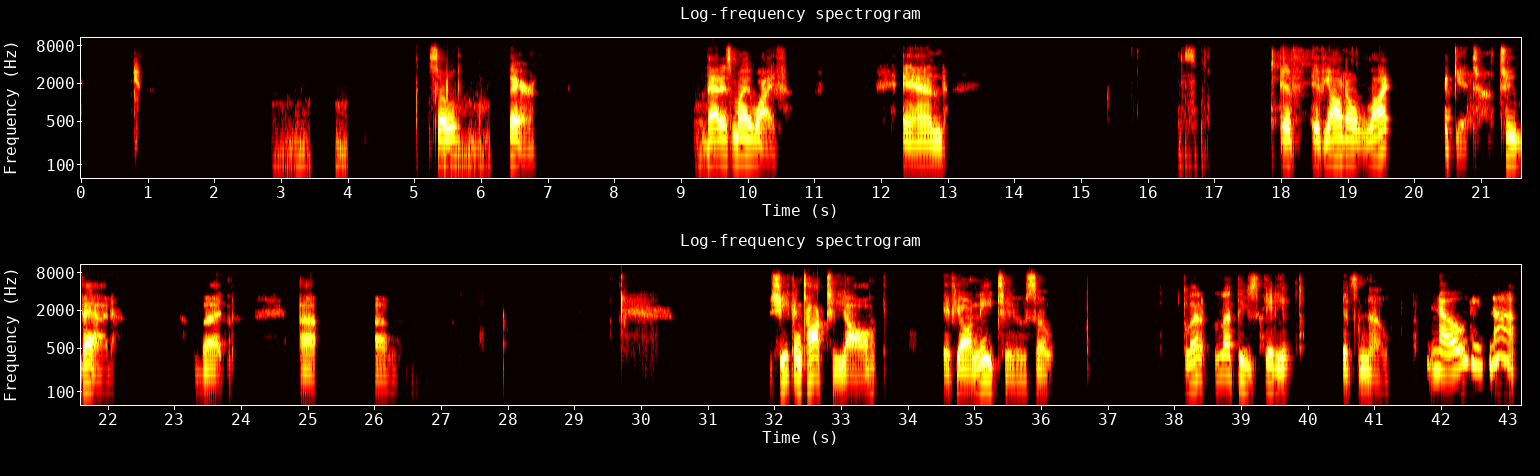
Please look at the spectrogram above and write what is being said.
So there. That is my wife. And if if y'all don't like it, too bad. But uh, um, she can talk to y'all if y'all need to. So let let these idiots know. No, he's not.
